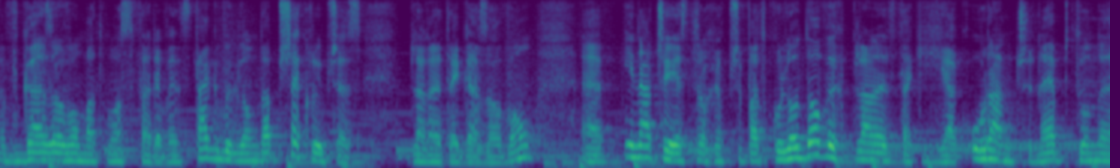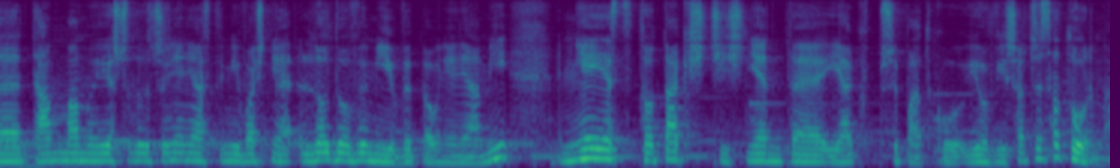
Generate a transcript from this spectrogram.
w gazową atmosferę, więc tak wygląda przekrój przez planetę gazową. Inaczej jest trochę w przypadku lodowych planet, takich jak Uran czy Neptun. Tam mamy jeszcze do czynienia z tymi właśnie lodowymi wypełnieniami. Nie jest to tak ściśnięte jak w przypadku Jowisza czy Saturna.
